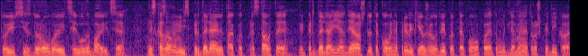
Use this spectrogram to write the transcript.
Тобто всі здороваються і улибаються. Не сказали мені спірдаляю так, от представте, випірдаляю. Я, я аж до такого не привик, я вже одвик від такого, тому для мене трошки дико.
